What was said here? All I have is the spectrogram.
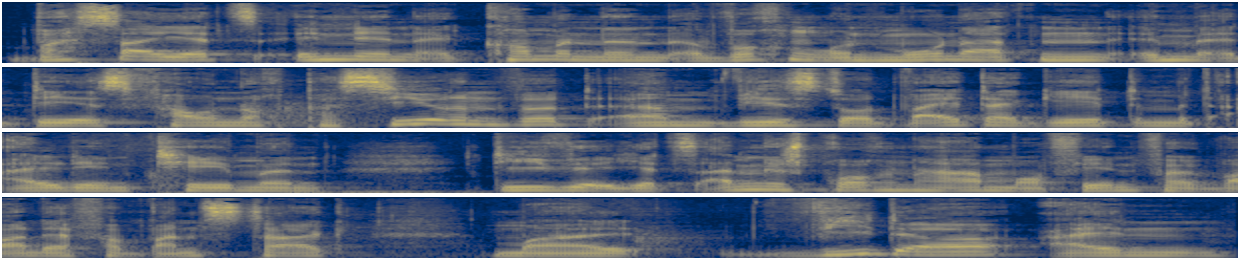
was da jetzt in den kommenden Wochen und Monaten im DSV noch passieren wird, ähm, wie es dort weitergeht mit all den Themen, die wir jetzt angesprochen haben. Auf jeden Fall war der Verbandstag mal wieder ein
